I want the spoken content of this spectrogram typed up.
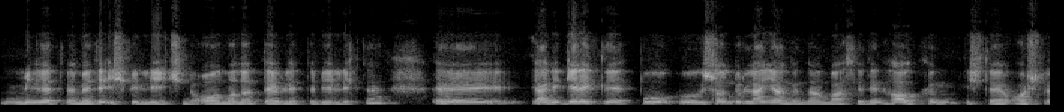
Millet ve medya işbirliği içinde olmalı devletle birlikte. E, yani gerekli bu e, söndürülen yangından bahsedin. Halkın işte hoş, e,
